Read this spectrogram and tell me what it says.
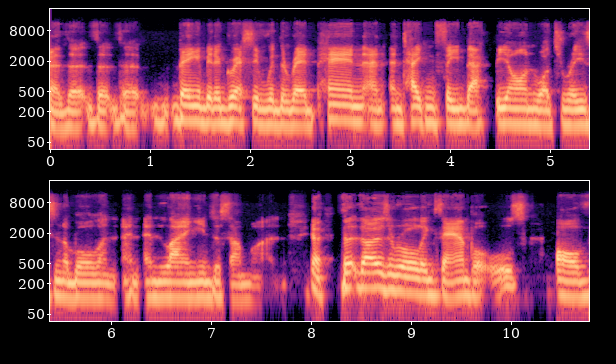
you know the the the being a bit aggressive with the red pen and and taking feedback beyond what's reasonable and and, and laying into someone you know th- those are all examples of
